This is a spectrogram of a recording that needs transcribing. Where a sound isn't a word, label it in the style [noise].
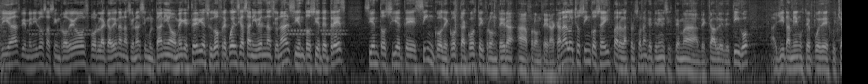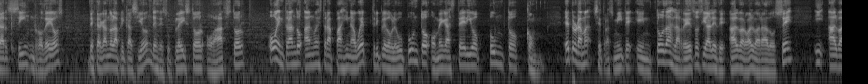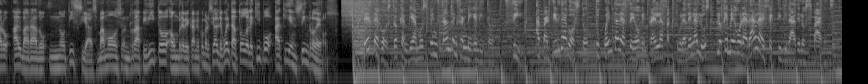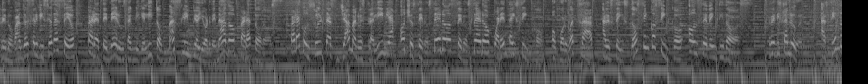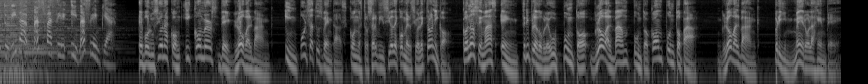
buenos días. Bienvenidos a Sin Rodeos por la cadena nacional simultánea Omega Estéreo en sus dos frecuencias a nivel nacional, 107.3, 107.5 de costa a costa y frontera a frontera. Canal 856 para las personas que tienen el sistema de cable de Tigo. Allí también usted puede escuchar Sin Rodeos descargando la aplicación desde su Play Store o App Store o entrando a nuestra página web www.omegastereo.com. El programa se transmite en todas las redes sociales de Álvaro Alvarado C y Álvaro Alvarado Noticias. Vamos rapidito a un breve cambio comercial. De vuelta a todo el equipo aquí en Sin Rodeos. Desde agosto cambiamos pensando en San Miguelito. Sí, a partir de agosto, tu cuenta de aseo vendrá en la factura de la luz, lo que mejorará la efectividad de los pagos, renovando el servicio de aseo para tener un San Miguelito más limpio y ordenado para todos. Para consultas, llama a nuestra línea 800-0045 o por WhatsApp al 6255-1122. Revisalud, haciendo tu vida más fácil y más limpia. Evoluciona con e-commerce de Global Bank. Impulsa tus ventas con nuestro servicio de comercio electrónico. Conoce más en www.globalbank.com.pa. Global Bank, primero la gente.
